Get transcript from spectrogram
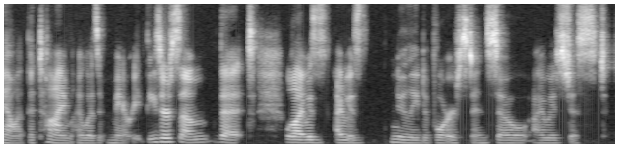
Now at the time I wasn't married. These are some that well I was I was newly divorced and so I was just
